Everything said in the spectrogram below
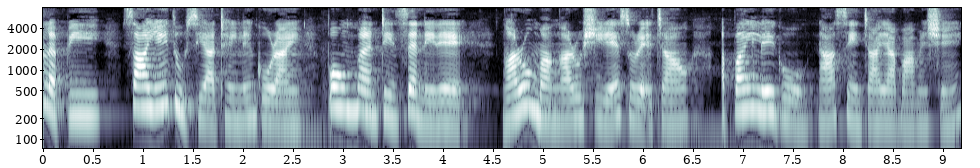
ဆက်လက်ပြီးစာရေးသူဆရာထိန်လင်းကိုယ်တိုင် ပုံမှန်တင်ဆက်နေတဲ့ငါတို့မှငါတို့ရှိရဲဆိုတဲ့အကြောင်းအပိုင်းလေးကို နားဆင်ကြရပါမယ်ရှင်။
